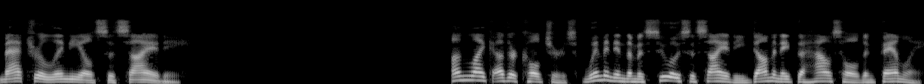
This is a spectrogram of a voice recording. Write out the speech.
Matrilineal society Unlike other cultures, women in the Mosuo society dominate the household and family.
